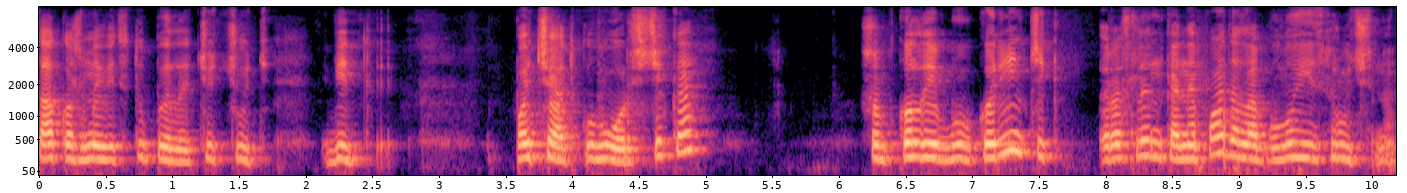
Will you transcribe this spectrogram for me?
Також ми відступили чуть-чуть від початку горщика, щоб коли був корінчик, рослинка не падала, було їй зручно.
